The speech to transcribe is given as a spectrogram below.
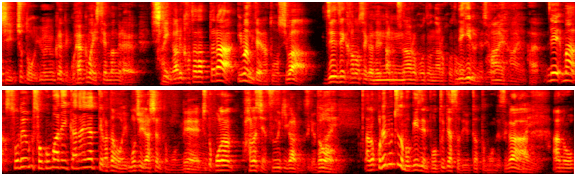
ちょっと余裕があって500万、1000万ぐらい資金がある方だったら、今みたいな投資は全然可能性が、ねうんあるんですよ。なるほど、なるほど。できるんですよ。はいはい。はい。で、まあ、それを、そこまでいかないなっていう方ももちろんいらっしゃると思うんで、うんちょっとこの話には続きがあるんですけど、はいあの、これもちょっと僕以前、ポッドキャストで言ったと思うんですが、はい。あの、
